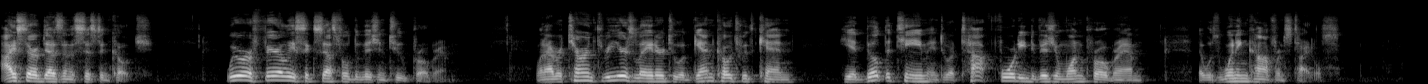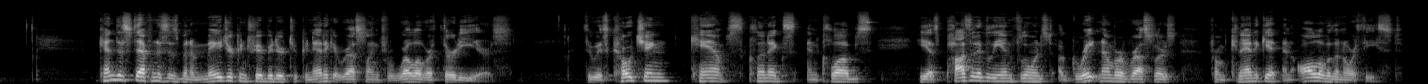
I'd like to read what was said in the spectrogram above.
I served as an assistant coach. We were a fairly successful Division II program. When I returned three years later to again coach with Ken, he had built the team into a top 40 Division I program that was winning conference titles. Ken DeStefanis has been a major contributor to Connecticut wrestling for well over 30 years. Through his coaching, camps, clinics, and clubs, he has positively influenced a great number of wrestlers from Connecticut and all over the Northeast.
